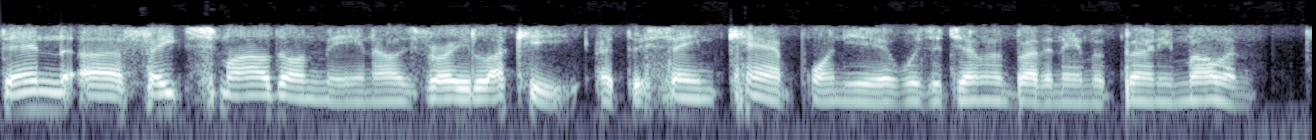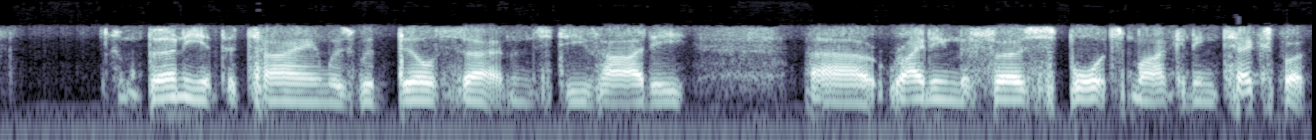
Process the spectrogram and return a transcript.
Then uh, fate smiled on me, and I was very lucky. At the same camp one year was a gentleman by the name of Bernie Mullin. And Bernie at the time was with Bill Sutton and Steve Hardy uh, writing the first sports marketing textbook,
